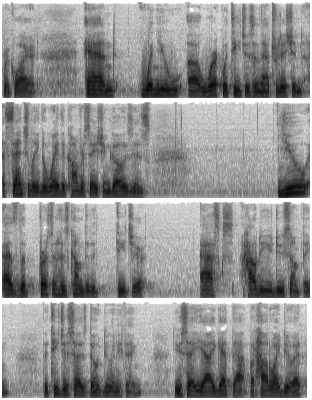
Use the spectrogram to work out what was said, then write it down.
required. And when you uh, work with teachers in that tradition, essentially the way the conversation goes is you, as the person who's come to the teacher, asks, How do you do something? The teacher says, Don't do anything. You say, Yeah, I get that, but how do I do it?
